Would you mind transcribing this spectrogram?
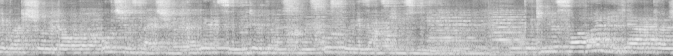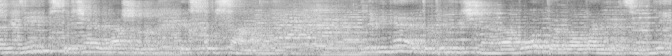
небольшой, но очень значимой коллекции древнерусского искусства Рязанских земель. Такими словами я каждый день встречаю наших экскурсантов. Для меня это привычная работа, но поверьте, в ней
